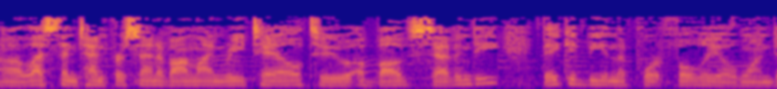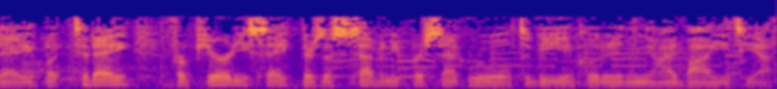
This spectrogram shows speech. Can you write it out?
uh, less than 10% of online retail to above 70, they could be in the portfolio one day. But today, for purity's sake, there's a 70% rule to be included in the iBuy ETF.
